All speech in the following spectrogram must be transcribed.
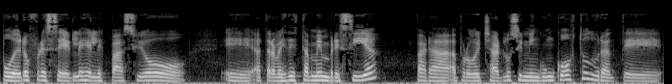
poder ofrecerles el espacio eh, a través de esta membresía para aprovecharlo sin ningún costo durante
